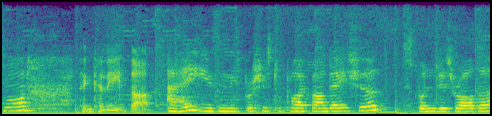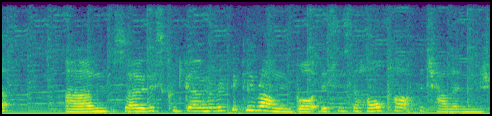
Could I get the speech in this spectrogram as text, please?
one. I think I need that. I hate using these brushes to apply foundation, sponges rather. Um, so this could go horrifically wrong, but this is the whole part of the challenge.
